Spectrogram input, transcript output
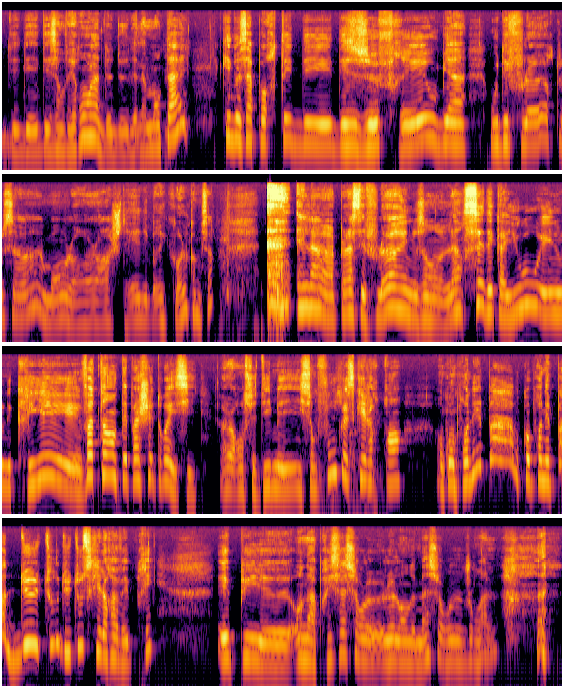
des, des environs là, de, de, de, la montagne, qui nous apportaient des, des œufs frais ou bien ou des fleurs, tout ça. Bon, on leur, on leur achetait des bricoles comme ça. Et là, à la place des fleurs, ils nous ont lancé des cailloux et ils nous criaient Va-t'en, t'es pas chez toi ici. Alors on se dit Mais ils s'en foutent, qu'est-ce qu'il leur prend? On comprenait pas, on comprenait pas du tout, du tout ce qu'il leur avait pris. Et puis euh, on a appris ça sur le, le, lendemain sur le journal.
